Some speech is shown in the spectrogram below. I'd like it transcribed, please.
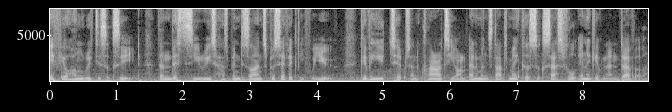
If you're hungry to succeed, then this series has been designed specifically for you, giving you tips and clarity on elements that make us successful in a given endeavour,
